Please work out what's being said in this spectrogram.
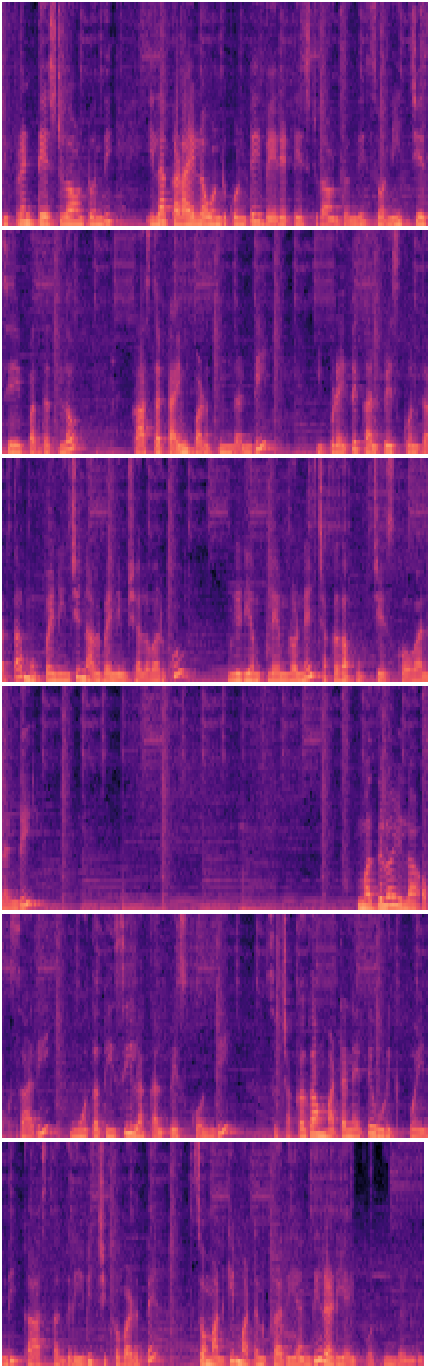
డిఫరెంట్ టేస్ట్గా ఉంటుంది. ఇలా కడాయిలో వండుకుంటే వేరే టేస్ట్గా ఉంటుంది. సో నీట్ చేసే పద్ధతిలో కాస్త టైం పడుతుందండి. ఇప్పుడైతే కలిపేసుకున్న తర్వాత ముప్పై నుంచి నలభై నిమిషాల వరకు మీడియం ఫ్లేమ్లోనే చక్కగా కుక్ చేసుకోవాలండి. మధ్యలో ఇలా ఒకసారి మూత తీసి ఇలా కలిపేసుకోండి. సో చక్కగా మటన్ అయితే ఉడికిపోయింది కాస్త గ్రేవీ చిక్కబడితే సో మనకి మటన్ కర్రీ అంది రెడీ అయిపోతుందండి.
